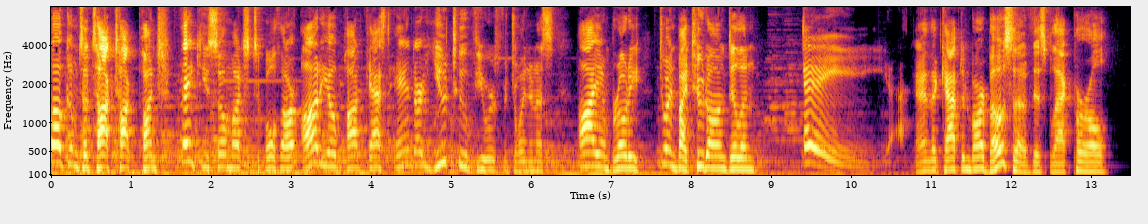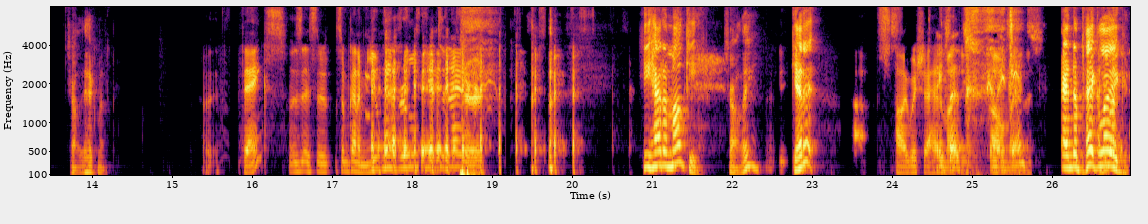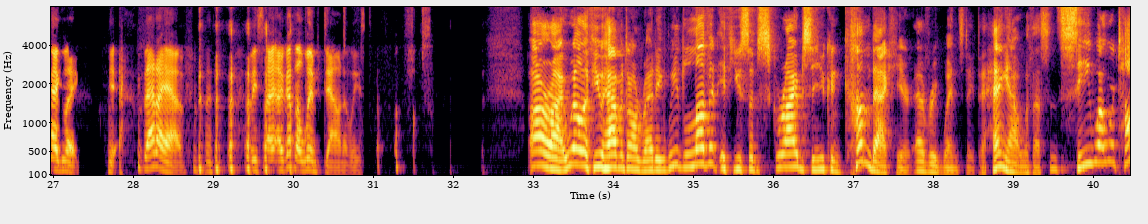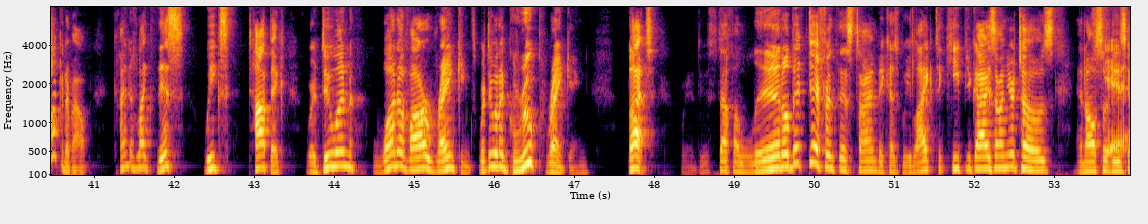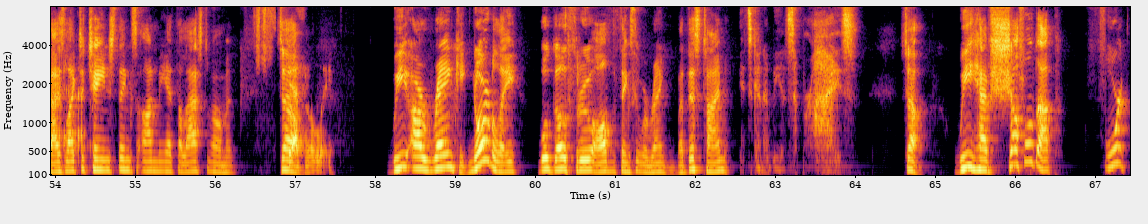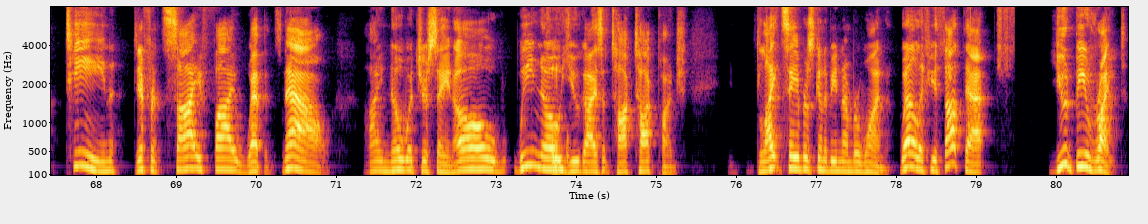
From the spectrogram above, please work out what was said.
welcome to Talk Talk Punch. Thank you so much to both our audio podcast and our YouTube viewers for joining us. I am Brody, joined by Tudong Dylan. Hey! And the Captain Barbossa of this Black Pearl, Charlie Hickman. Uh, thanks. Is, is there some kind of mutiny brewing here tonight, or he had a monkey, Charlie? Get it? Oh, I wish I had Makes a monkey. sense. Oh, Makes man. sense. And a peg I do have a leg. Peg leg. Yeah, that I have. at least I, I got the limp down. At least. All right. Well, if you haven't already, we'd love it if you subscribe so you can come back here every Wednesday to hang out with us and see what we're talking about. Kind of like this week's topic. We're doing one of our rankings. We're doing a group ranking, but we're going to do stuff a little bit different this time because we like to keep you guys on your toes. And also, these guys like to change things on me at the last moment. So, Definitely. We are ranking. Normally, we'll go through all the things that we're ranking, but this time it's going to be a surprise. So, we have shuffled up 14 different sci fi weapons. Now, I know what you're saying. Oh, we know you guys at Talk Talk Punch. Lightsaber's going to be number one. Well, if you thought that, you'd be right.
